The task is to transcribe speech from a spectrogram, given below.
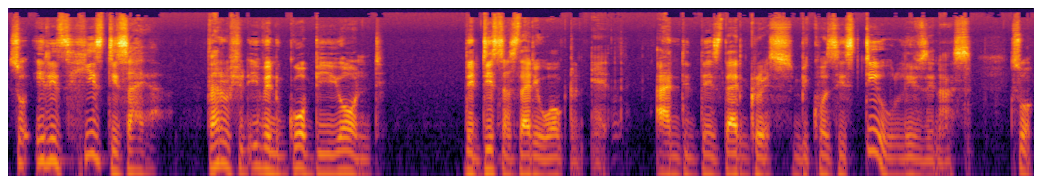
So it is His desire that we should even go beyond the distance that He walked on earth. And there's that grace because He still lives in us. So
